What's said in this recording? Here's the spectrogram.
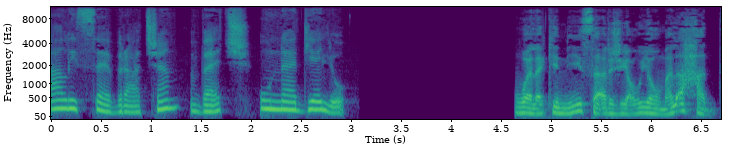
Ali se vraćam već u nedjelju. ولكني سأرجع يوم الأحد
